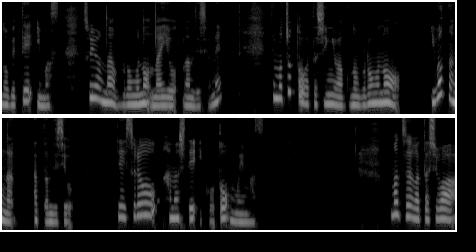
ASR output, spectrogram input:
述べています。そういうようなブログの内容なんですよね。でもちょっと私にはこのブログの違和感があったんですよ。で、それを話していこうと思います。まず私は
